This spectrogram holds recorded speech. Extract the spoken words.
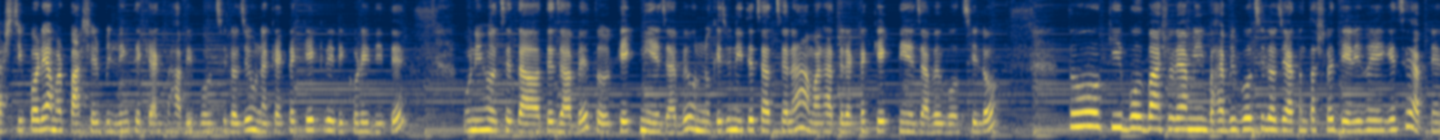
আসছি পরে আমার পাশের বিল্ডিং থেকে এক ভাবি বলছিল যে ওনাকে একটা কেক রেডি করে দিতে। উনি হচ্ছে দাওয়াতে যাবে, তো কেক নিয়ে যাবে। অন্য কিছু নিতে চাচ্ছে না, আমার হাতের একটা কেক নিয়ে যাবে বলছিল। তো কি বলব, আসলে আমি ভাবি বলছিল যে এখন তো আসলে দেরি হয়ে গেছে, আপনি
